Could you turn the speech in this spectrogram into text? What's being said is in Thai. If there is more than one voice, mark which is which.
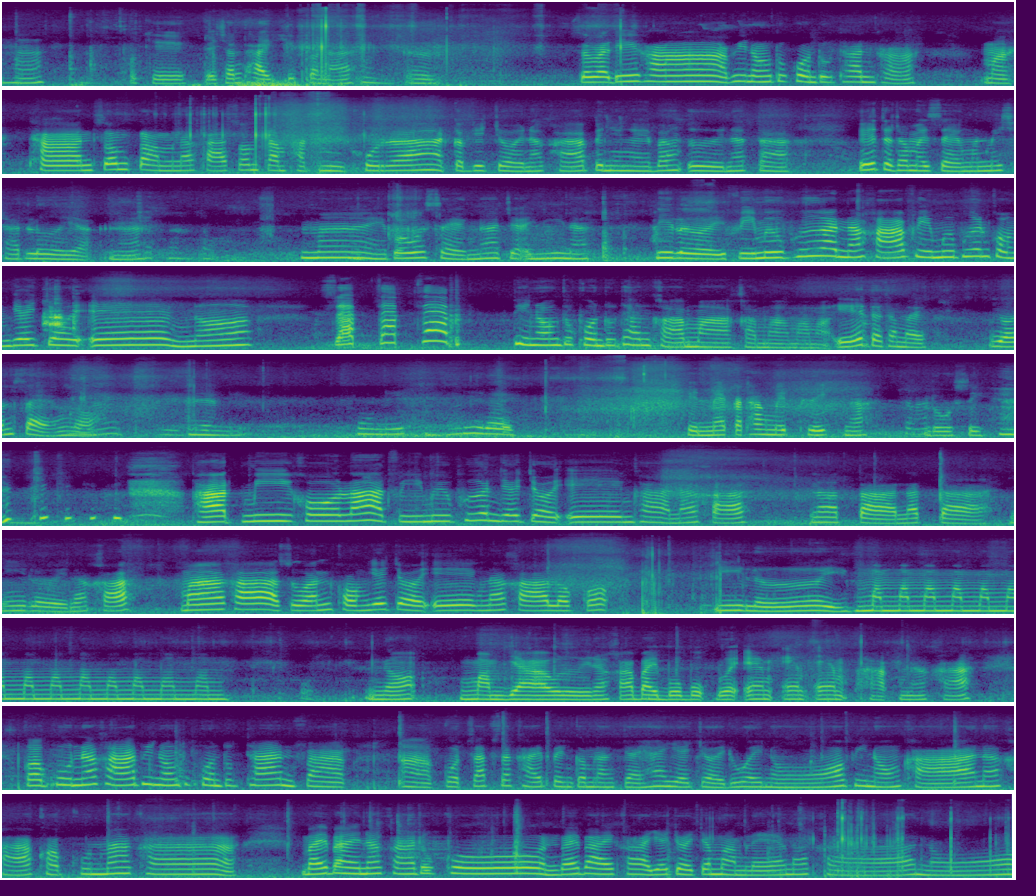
Speaker 1: อือฮึโอเค เดี๋ยวฉันถ่ายคลิปก่อนนะเออสวัสดีค่ะ พี่น้องทุกคนทุกท่านค่ะ มาทานส้มตำนะคะ ส้มตำผัดหมี่โคราชกับยายจอยนะคะ เป็นยังไงบ้างเอ่ยหน้าตา เอ๊ะแต่ทำไมแสงมันไม่ชัดเลยอะนะ ไม่ เพราะว่าแสงน่าจะไอ้นี่นะ นี่เลยฝีมือเพื่อนนะคะ ฝีมือเพื่อนของยายจอยเองเนาะแซบแซบแซบ พี่น้องทุกคนทุกท่านค่ะมาค่ะมามามาเอ๊ะแต่ทำไมย้อนแสงเหรอนี่พวกนี้นี่เลย เห็นแม้กระทั่งเม็ดพริกนะดูสิ ผัดหมีโคราชฝีมือเพื่อนยายจอยเองค่ะนะคะ หน้าตาหน้าตานี่เลยนะคะ มาค่ะสวนของยายจอยเองนะคะ แล้วก็นี่เลยมัมมัมมัมมัมมัมมัมมัมมัมมัมมัมมัมมัมมัมเนาะ มัมยาวเลยนะคะ ใบโบวบกด้วยแอมแอมแอมผักนะคะ ขอบคุณนะคะพี่น้องทุกคนทุกท่านฝากกดซับสไครป์เป็นกำลังใจให้ยายจอยด้วยเนาะพี่น้องขานะคะ ขอบคุณมากค่ะบายบายนะคะทุกคนบายบายค่ะยายจอยจะหม่ำแล้วนะคะเนาะ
